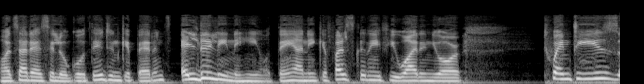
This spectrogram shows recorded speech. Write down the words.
बहुत सारे ऐसे लोग होते हैं जिनके पेरेंट्स एल्डरली नहीं होते हैं। यानी कि फ़र्ज़ करें if you are in your twenties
